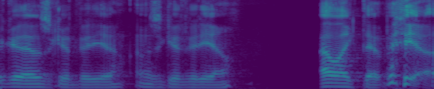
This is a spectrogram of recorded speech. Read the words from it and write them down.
Okay, that was a good video. That was a good video. I like that video.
